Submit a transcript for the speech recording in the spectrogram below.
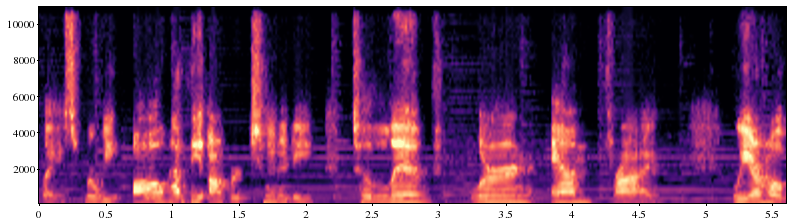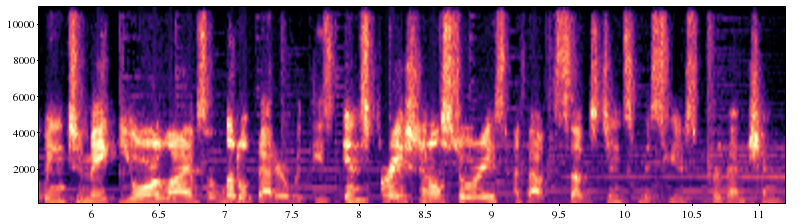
place where we all have the opportunity to live, learn, and thrive. We are hoping to make your lives a little better with these inspirational stories about substance misuse prevention.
